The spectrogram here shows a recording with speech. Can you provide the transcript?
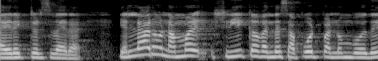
டைரக்டர்ஸ் வேற. எல்லாரும் நம்ம ஸ்ரீக்கை வந்து சப்போர்ட் பண்ணும்போது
